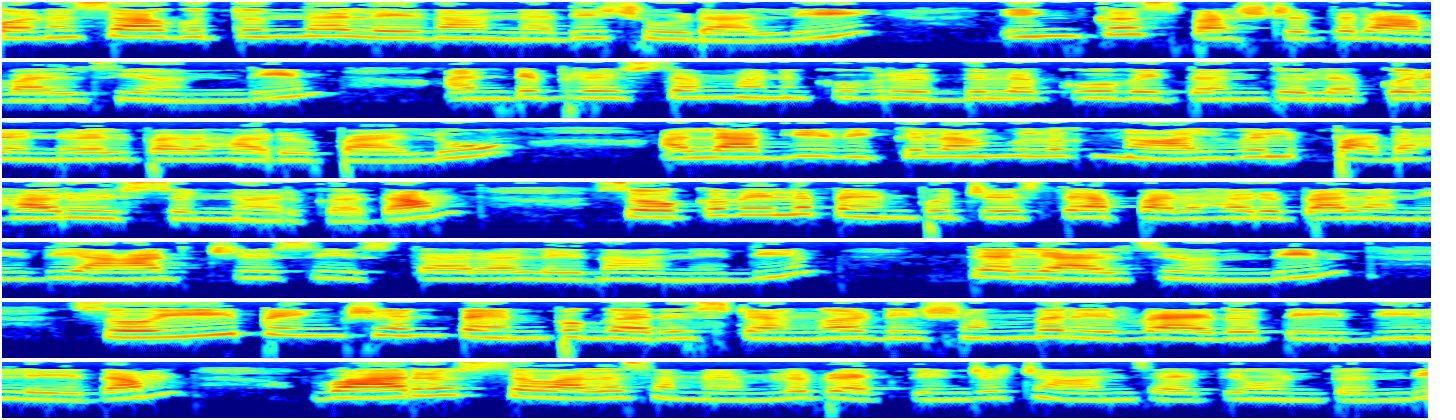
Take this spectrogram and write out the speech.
కొనసాగుతుందా లేదా అన్నది చూడాలి. ఇంకా స్పష్టత రావాల్సి ఉంది. అంటే ప్రస్తుతం మనకు వృద్ధులకు, వితంతులకు రెండు వేల పదహారు రూపాయలు అలాగే వికలాంగులకు నాలుగు వేల పదహారు ఇస్తున్నారు కదా! సో, ఒకవేళ పెంపు చేస్తే ఆ పదహారు రూపాయలు అనేది యాడ్ చేసి ఇస్తారా లేదా అనేది తెలియాల్సి ఉంది. సో, ఈ పెన్షన్ పెంపు గరిష్టంగా డిసెంబర్ 25వ తేదీ లేదా వారోత్సవాల సమయంలో ప్రకటించే ఛాన్స్ అయితే ఉంటుంది.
